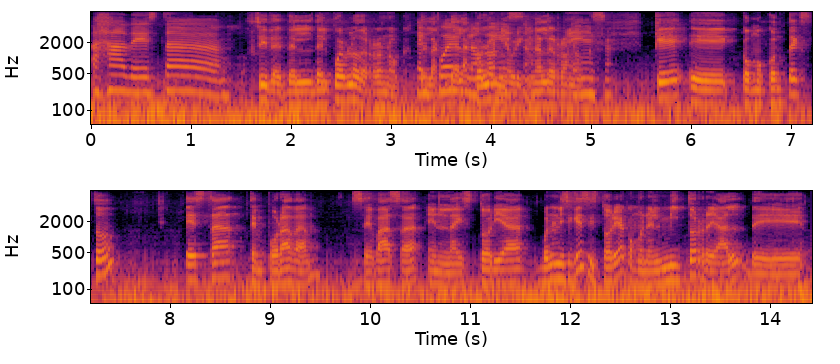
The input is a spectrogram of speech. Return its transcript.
Ajá, de esta... Sí, de- del, del pueblo de Roanoke, de la, de pueblo, la colonia eso, original de Roanoke. eso. que eh, como contexto, esta temporada se basa en la historia, bueno, ni siquiera es historia, como en el mito real de,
